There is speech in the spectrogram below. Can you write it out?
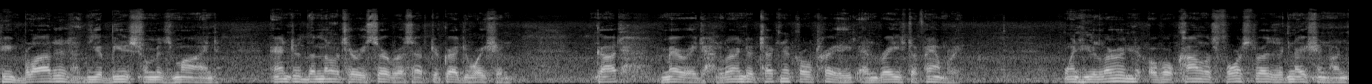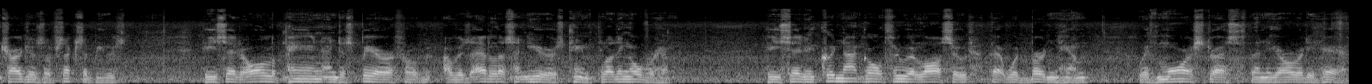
He blotted the abuse from his mind, entered the military service after graduation, got married, learned a technical trade, and raised a family. When he learned of O'Connell's forced resignation on charges of sex abuse, he said all the pain and despair of his adolescent years came flooding over him. He said he could not go through a lawsuit that would burden him with more stress than he already had.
